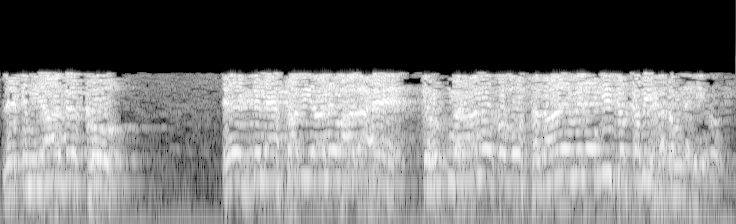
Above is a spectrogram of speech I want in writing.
لیکن یاد رکھو، ایک دن ایسا بھی آنے والا ہے کہ حکمرانوں کو وہ سزائیں ملیں گی جو کبھی ختم نہیں ہوگی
